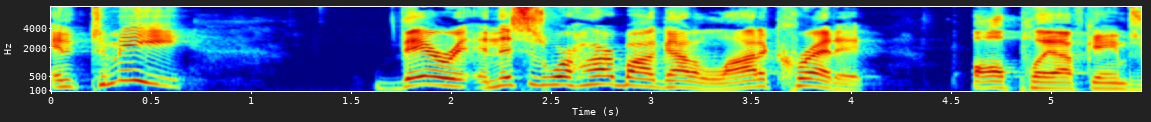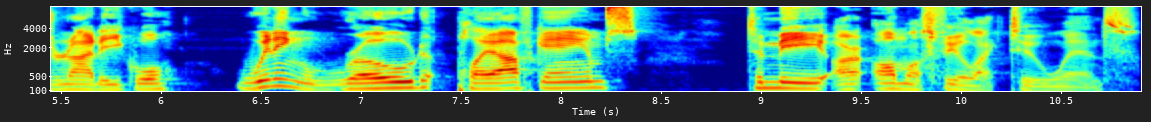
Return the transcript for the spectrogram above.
and to me, there and this is where Harbaugh got a lot of credit. All playoff games are not equal. Winning road playoff games to me are almost feel like two wins.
